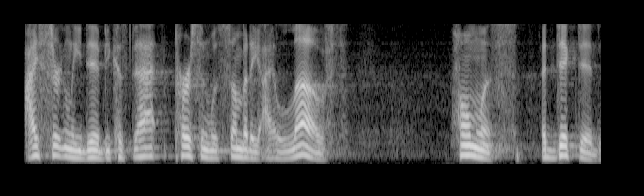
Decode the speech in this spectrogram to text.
I certainly did because that person was somebody I loved. Homeless, addicted,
